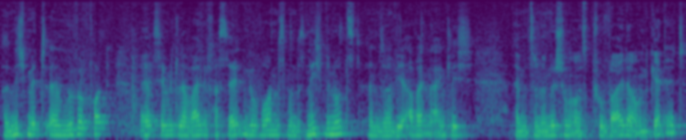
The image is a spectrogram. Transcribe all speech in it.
also nicht mit ähm, Riverpod, äh, ist ja mittlerweile fast selten geworden, dass man das nicht benutzt, ähm, sondern wir arbeiten eigentlich äh, mit so einer Mischung aus Provider und Getit.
